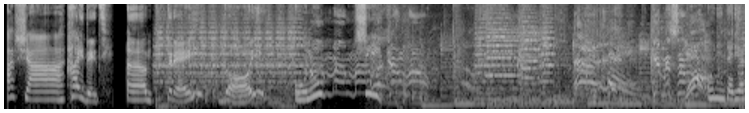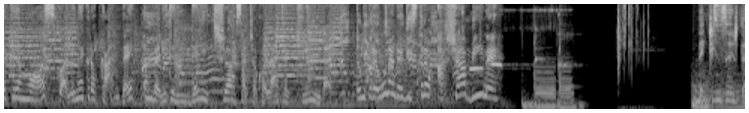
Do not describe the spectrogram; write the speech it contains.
Așa, haideți! Uh, 3, 2, 1 și... Un interior cremos cu alune crocante, învelit în delicioasa ciocolată Kinder. Împreună ne distrăm așa bine! De 50 de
